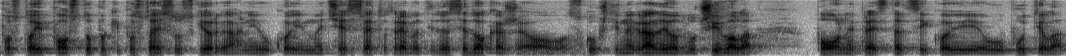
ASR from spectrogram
postoji postupak i postoje sudski organi u kojima će sve to trebati da se dokaže. Ovo, Skupština grada je odlučivala po onoj predstavci koju je uputila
